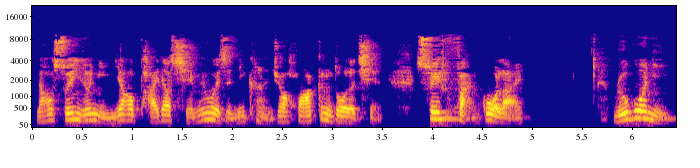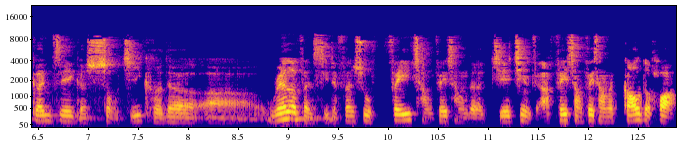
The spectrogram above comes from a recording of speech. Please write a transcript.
然后所以说你要排到前面位置，你可能就要花更多的钱，所以反过来。如果你跟这个手机壳的呃 relevancy 的分数非常非常的接近啊，非常非常的高的话，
